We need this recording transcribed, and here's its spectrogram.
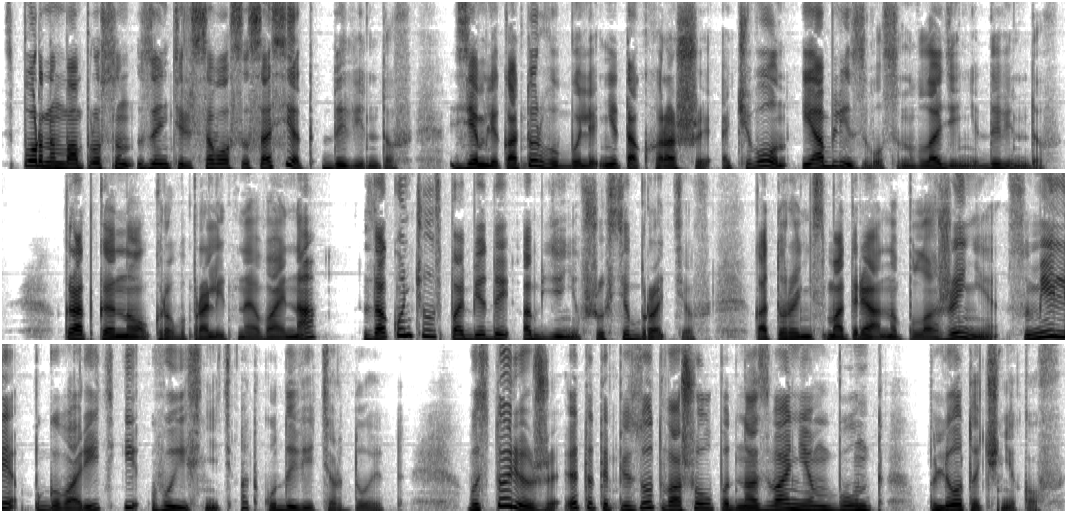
Спорным вопросом заинтересовался сосед Девиндов, земли которого были не так хороши, отчего он и облизывался на владении Девиндов. Краткая, но кровопролитная война – закончилась победой объединившихся братьев, которые, несмотря на положение, сумели поговорить и выяснить, откуда ветер дует. В историю же этот эпизод вошел под названием «Бунт плеточников».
